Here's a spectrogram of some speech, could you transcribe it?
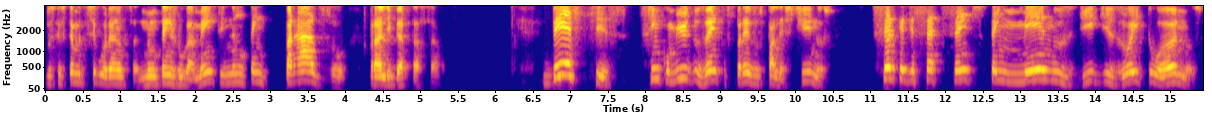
do sistema de segurança. Não tem julgamento e não tem prazo para a libertação. Destes 5.200 presos palestinos, cerca de 700 têm menos de 18 anos.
